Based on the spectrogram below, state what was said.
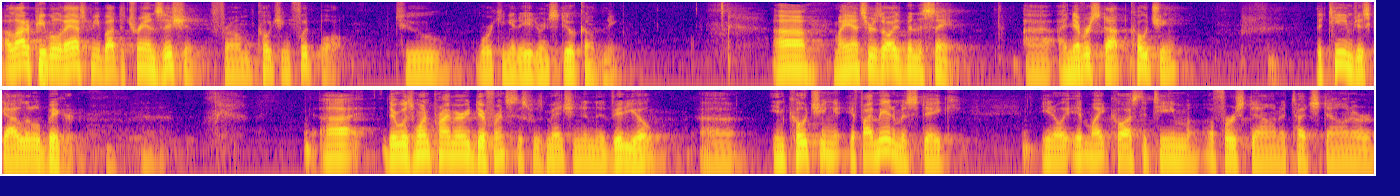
A lot of people have asked me about the transition from coaching football to working at Adrian Steel Company. Uh, my answer has always been the same. Uh, I never stopped coaching. The team just got a little bigger. Uh, there was one primary difference. This was mentioned in the video. Uh, in coaching, if I made a mistake, you know, it might cost the team a first down, a touchdown, or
